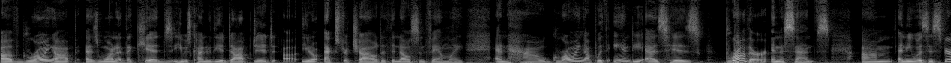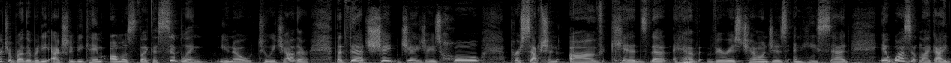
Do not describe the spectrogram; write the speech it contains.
of growing up as one of the kids. He was kind of the adopted, uh, you know, extra child at the Nelson family, and how growing up with Andy as his brother, in a sense, um, and he was his spiritual brother, but he actually became almost like a sibling, you know, to each other. That that shaped JJ's whole perception of kids that have various challenges. And he said, it wasn't like I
